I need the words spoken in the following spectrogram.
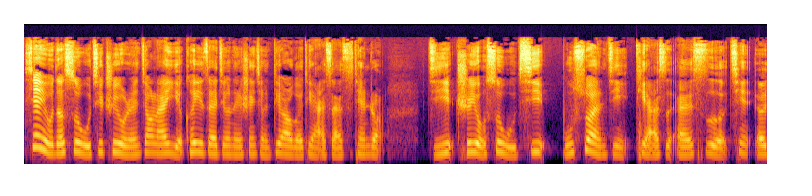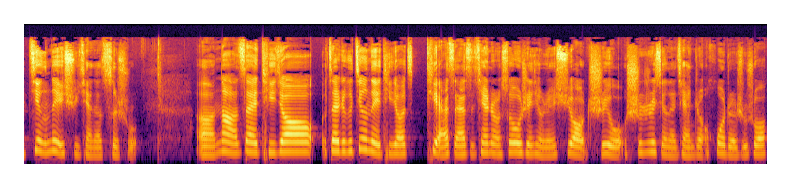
现有的四五七持有人将来也可以在境内申请第二个 TSS 签证，即持有四五七不算进 TSS 签呃境内续签的次数。呃，那在提交在这个境内提交 TSS 签证，所有申请人需要持有实质性的签证，或者是说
